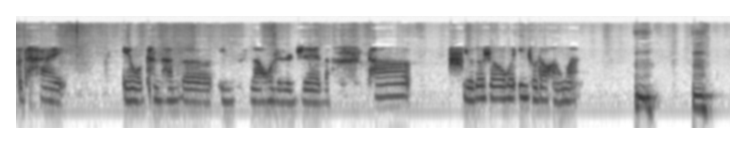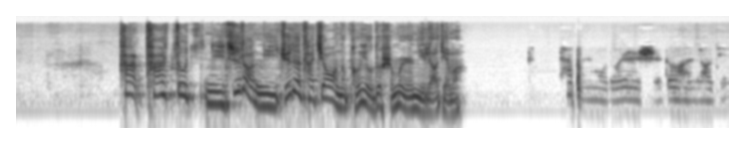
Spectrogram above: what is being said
不太给我看他的隐私啊，或者是之类的。他有的时候会应酬到很晚。嗯嗯，他他都你知道？你觉得他交往的朋友都什么人？你了解吗？他朋友我都认识，都很了解。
